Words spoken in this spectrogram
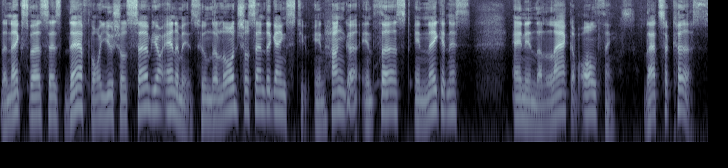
The next verse says, Therefore you shall serve your enemies, whom the Lord shall send against you, in hunger, in thirst, in nakedness, and in the lack of all things. That's a curse.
